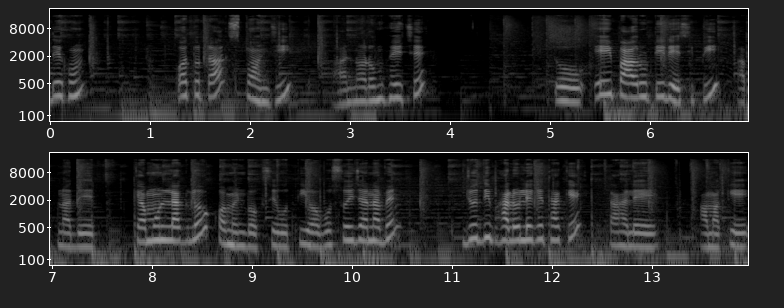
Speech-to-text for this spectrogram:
দেখুন কতটা স্পঞ্জি আর নরম হয়েছে। তো এই পাউরুটির রেসিপি আপনাদের কেমন লাগল কমেন্ট বক্সে অতি অবশ্যই জানাবেন। যদি ভালো লেগে থাকে তাহলে আমাকে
